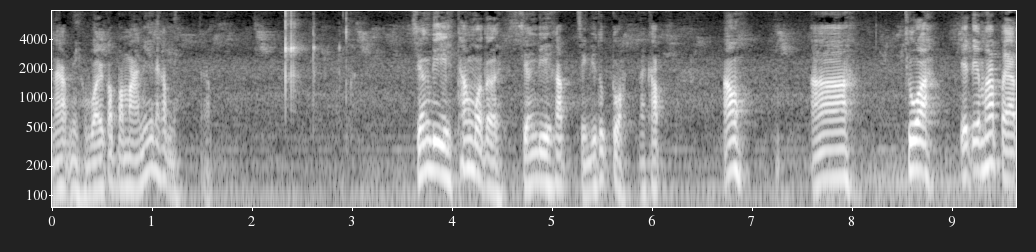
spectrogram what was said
นะครับนี่ไว้ก็ประมาณนี้นะครับนี่นะครับสียงดีทั้งหมดเลยเสียงดีครับเสียงดีทุกตัวนะครับ เอาอ่าชัวเอทีเอ็มห้าแปด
